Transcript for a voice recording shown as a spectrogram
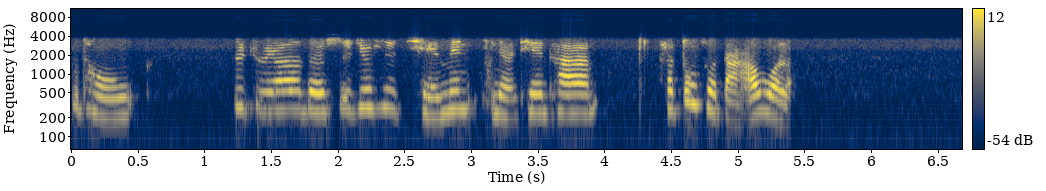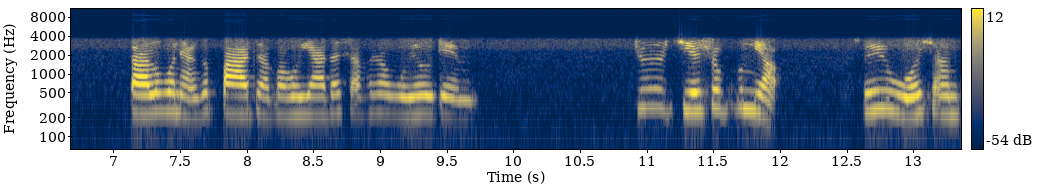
不同，最主要的是就是前面两天他他动手打我了，打了我两个巴掌，把我压在沙发上，我有点就是接受不了，所以我想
